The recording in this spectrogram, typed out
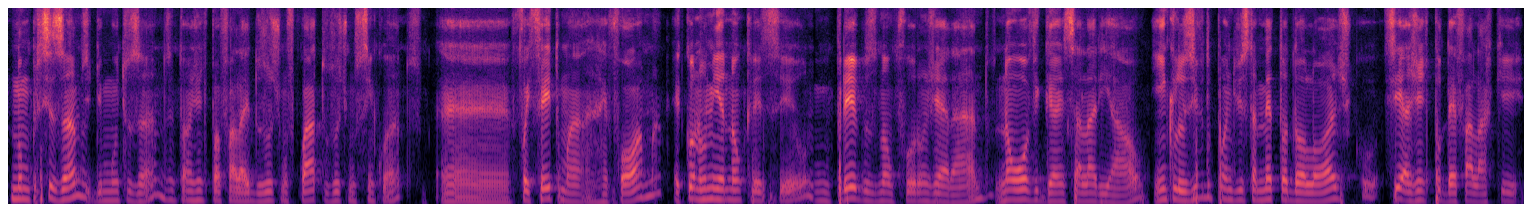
Não precisamos de muitos anos, então a gente pode falar dos últimos quatro, dos últimos cinco anos. É, foi feita uma reforma, a economia não cresceu, empregos não foram gerados, não houve ganho salarial, inclusive do ponto de vista metodológico, se a gente puder falar que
